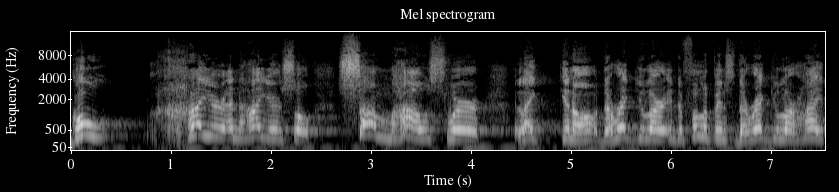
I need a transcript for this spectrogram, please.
go higher and higher. So some houses were like, you know, the regular in the Philippines, the regular height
